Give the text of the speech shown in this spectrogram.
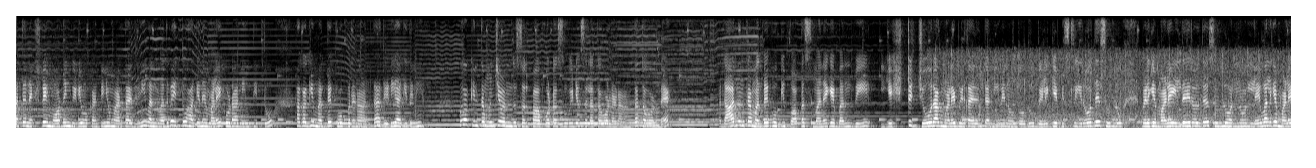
ಮತ್ತೆ next day morning video continue ಮಾಡ್ತಾ ಇದ್ದೀನಿ. ಒಂದು ಮದುವೆ ಇತ್ತು ಹಾಗೆಯೇ ಮಳೆ ಕೂಡ ನಿಂತಿತ್ತು. ಹಾಗಾಗಿ ಮದುವೆಗೆ ಹೋಗಿ ಬರೋಣ ಅಂತ ರೆಡಿ ಆಗಿದ್ದೀನಿ. ಹೋಗೋಕ್ಕಿಂತ ಮುಂಚೆ ಒಂದು ಸ್ವಲ್ಪ ಫೋಟೋಸು ವೀಡಿಯೋಸ್ ಎಲ್ಲ ತಗೊಳ್ಳೋಣ ಅಂತ ತಗೊಂಡೆ. ಅದಾದ ನಂತರ ಮದುವೆಗೆ ಹೋಗಿ ವಾಪಸ್ ಮನೆಗೆ ಬಂದ್ವಿ. ಎಷ್ಟು ಜೋರಾಗಿ ಮಳೆ ಬೀಳ್ತಾ ಇದೆ ಅಂತ ನೀವೇ ನೋಡ್ಬೋದು. ಬೆಳಿಗ್ಗೆ ಬಿಸಿಲು ಇರೋದೇ ಸುಳ್ಳು. ಬೆಳಿಗ್ಗೆ ಮಳೆ ಇಲ್ಲದೆ ಇರೋದೇ ಸುಳ್ಳು ಅನ್ನೋ ಲೆವೆಲ್ಗೆ ಮಳೆ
